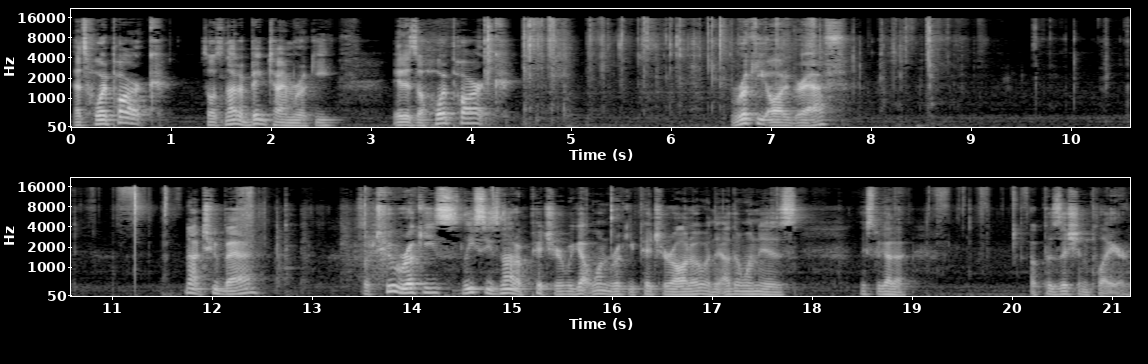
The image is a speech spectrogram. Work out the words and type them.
That's Hoy Park. So it's not a big time rookie. It is a Hoy Park rookie autograph. Not too bad. So two rookies. At least he's not a pitcher. We got one rookie pitcher auto, and the other one is, at least we got a, a position player.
